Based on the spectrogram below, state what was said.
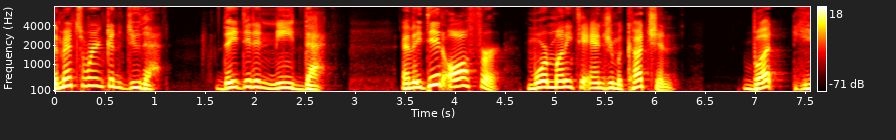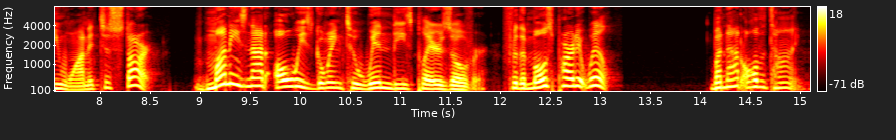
The Mets weren't going to do that. They didn't need that. And they did offer more money to Andrew McCutchen, but he wanted to start. Money's not always going to win these players over. For the most part, it will, but not all the time.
